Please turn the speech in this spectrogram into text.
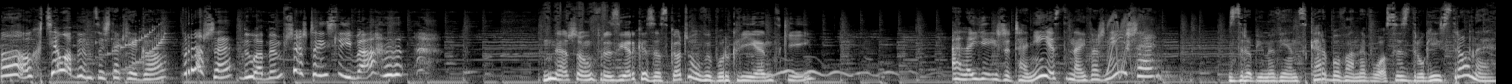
O, chciałabym coś takiego. Proszę, byłabym przeszczęśliwa. Naszą fryzjerkę zaskoczył wybór klientki. Ale jej życzenie jest najważniejsze. Zrobimy więc karbowane włosy z drugiej strony.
